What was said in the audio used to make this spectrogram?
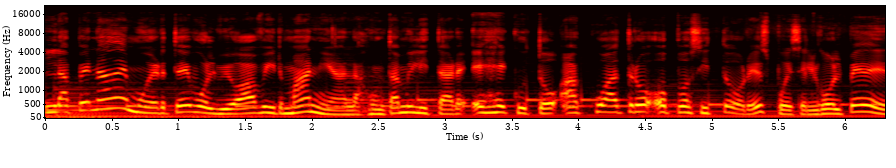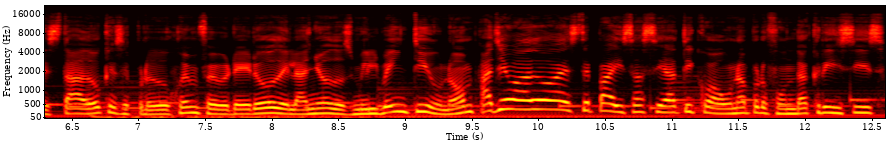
La pena de muerte volvió a Birmania. La Junta Militar ejecutó a cuatro opositores, pues el golpe de Estado que se produjo en febrero del año 2021 ha llevado a este país asiático a una profunda crisis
